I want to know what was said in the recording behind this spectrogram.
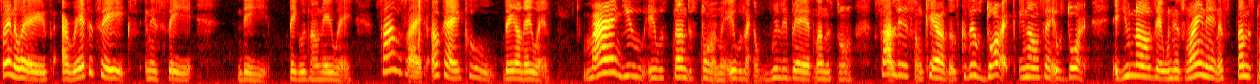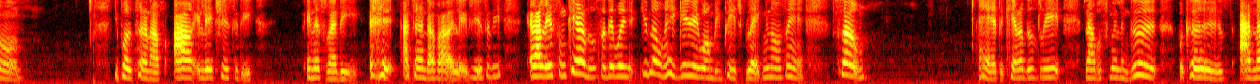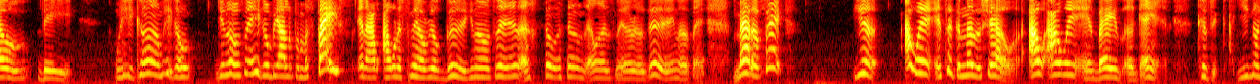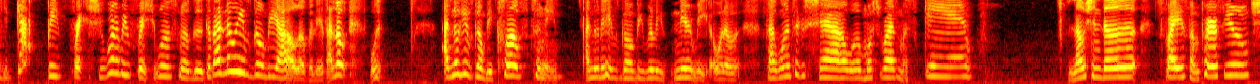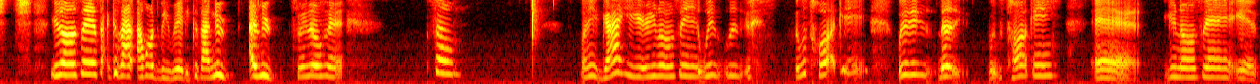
So anyways, I read the text and it said that they was on their way. So I was like, okay, cool. They on their way. Mind you, it was thunderstorming. It was like a really bad thunderstorm. So I lit some candles because it was dark. You know what I'm saying? It was dark. And you know that when it's raining, it's thunderstorm, you're supposed to turn off all electricity. And that's what I did. I turned off all electricity and I lit some candles so that when, you know, when he get here, it won't be pitch black. You know what I'm saying? So, I had the candles lit and I was smelling good because I know that when he come, he gonna, you know what I'm saying? He gonna be all up in my space and I, I want to smell real good. You know what I'm saying? I, want to smell real good. You know what I'm saying? Matter of fact, yeah, I went and took another shower. I, I went and bathed again because, you know, you got to be fresh. You want to be fresh. You want to smell good because I knew he was going to be all over this. I know I knew he was going to be close to me. I knew that he was going to be really near me or whatever. So I went to take a shower, moisturized my skin, lotioned up, sprayed some perfume. You know what I'm saying? Because I, I wanted to be ready because I knew. I knew. So you know what I'm saying? So when he got here, you know what I'm saying? We, we it was talking. We the we was talking and you know what I'm saying? It,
